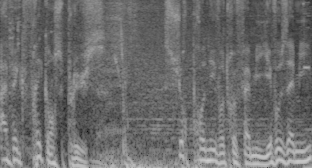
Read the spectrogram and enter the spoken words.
avec Fréquence Plus. Surprenez votre famille et vos amis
